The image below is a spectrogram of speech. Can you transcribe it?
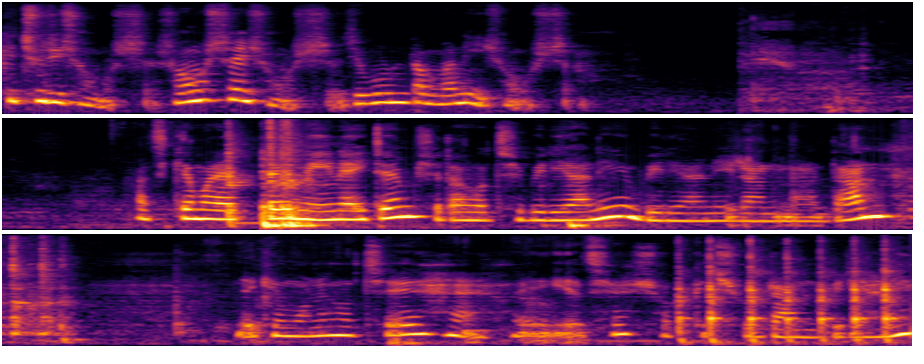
কিছুরই সমস্যা, সমস্যাই সমস্যা। জীবনটা মানেই সমস্যা। আজকে আমার একটাই মেইন আইটেম সেটা হচ্ছে বিরিয়ানি। বিরিয়ানি রান্না ডান দেখে মনে হচ্ছে হ্যাঁ হয়ে গিয়েছে। সব কিছু ডান বিরিয়ানি।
